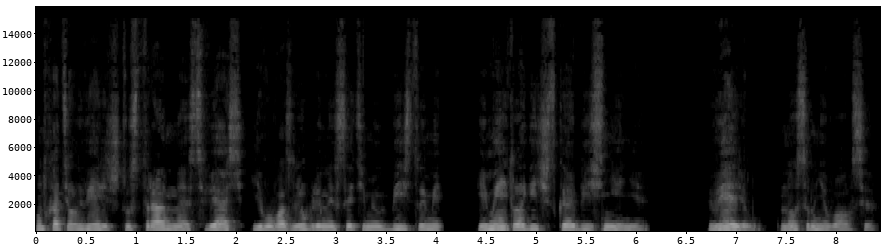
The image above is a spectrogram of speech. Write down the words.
Он хотел верить, что странная связь его возлюбленной с этими убийствами имеет логическое объяснение. Верил, но сомневался,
